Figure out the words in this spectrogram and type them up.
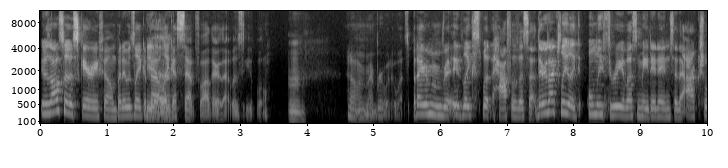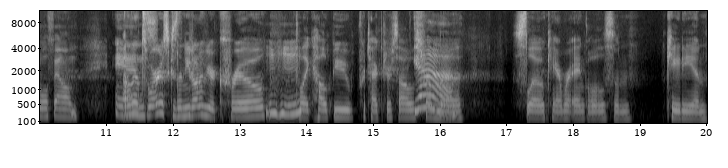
it was also a scary film but it was like about Yeah. Mm. like a stepfather that was evil i don't remember what it was but i remember it like split half of us up there's actually like only three of us made it into the actual film and Oh, that's worse because then you don't have your crew to like help you protect yourselves from Mm-hmm. The slow camera angles and Katie and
